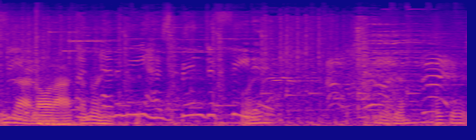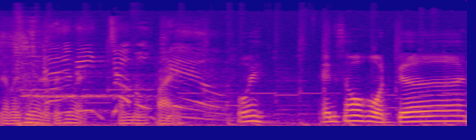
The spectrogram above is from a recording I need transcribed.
been defeated. Dạ, lo lá cho An nó. enemy has been defeated. เดี๋ยวเดี๋ยวโอเคเดี๋ยวไปช่วยเดี๋ยวไปช่วย Enemy กำลัง double ไป kill. โอ้ยเอนโซโหดเกิน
